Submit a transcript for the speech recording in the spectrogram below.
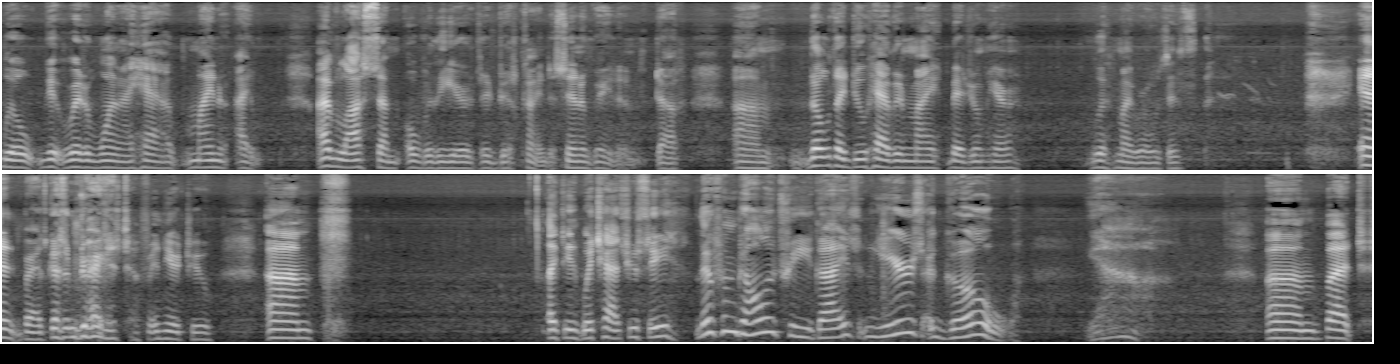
Will get rid of one I have. Mine, I, I've lost some over the years. They've just kind of disintegrated and stuff. Um, those I do have in my bedroom here with my roses. and Brad's got some dragon stuff in here too. Um, like these witch hats you see, they're from Dollar Tree, you guys, years ago. Yeah. Um, but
